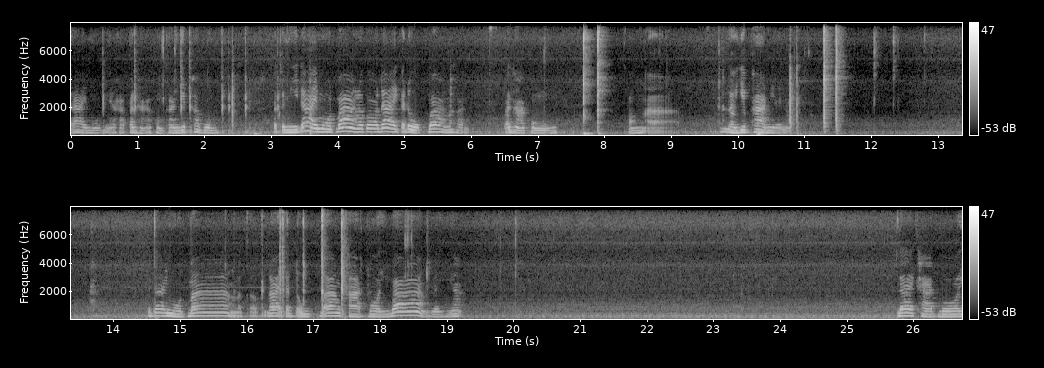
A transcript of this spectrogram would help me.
ได้หมดเนี่ยค่ะ ปัญหาของการเย็บผ้าวนก็จะมีได้หมดบ้างแล้วก็ได้กระโดกบ้างนะคะ ปัญหาของของอเราเย็บผ้านี่แหละเนาะก็ได้หมดบ้างแล้วก็ได้กระดูกบ้างขาดบ่อยบ้างอะไรเงี้ย ได้ขาดบ่อย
